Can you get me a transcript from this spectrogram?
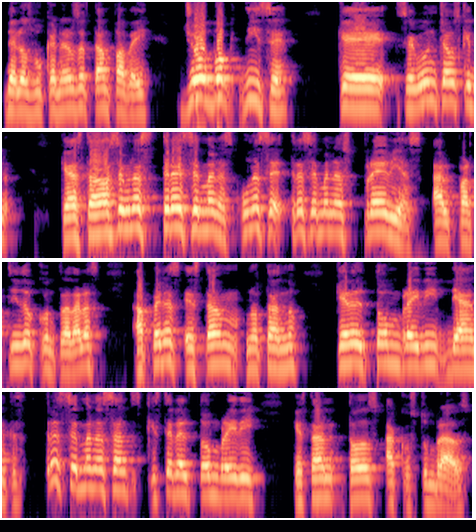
de los Bucaneros de Tampa Bay, Joe Buck dice que, según Chavos, que, hasta hace unas tres semanas, unas tres semanas previas al partido contra Dallas, apenas están notando que era el Tom Brady de antes. Tres semanas antes que este era el Tom Brady que están todos acostumbrados.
